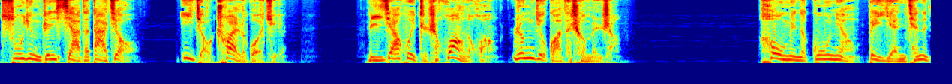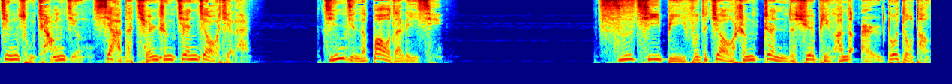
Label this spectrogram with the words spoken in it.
苏应真吓得大叫，一脚踹了过去。李佳慧只是晃了晃，仍旧挂在车门上。后面的姑娘被眼前的惊悚场景吓得全声尖叫起来，紧紧的抱在了一起。此起彼伏的叫声震得薛品涵的耳朵都疼，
